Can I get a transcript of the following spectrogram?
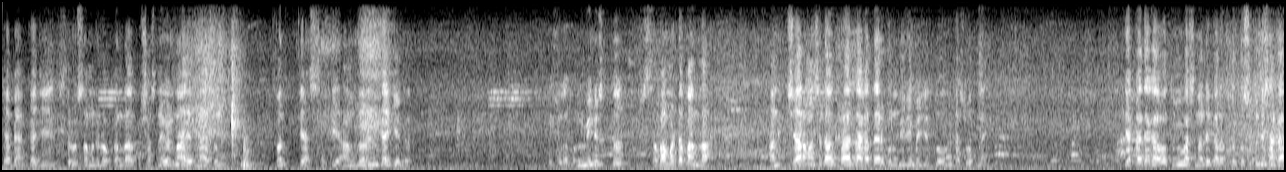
ह्या बँकाची सर्वसामान्य लोकांना शासनाच्या योजना आहेत नाही असं नाही पण त्यासाठी आमदारांनी काय केलं? तुम्ही नुसतं सभामंडप बांधला. आणि चार माणसं डाव खेळा जागा तयार करून दिली म्हणजे तो विकास होत नाही. एखाद्या गावात तुम्ही वाचनालय करा तर तसं तुम्ही सांगा.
